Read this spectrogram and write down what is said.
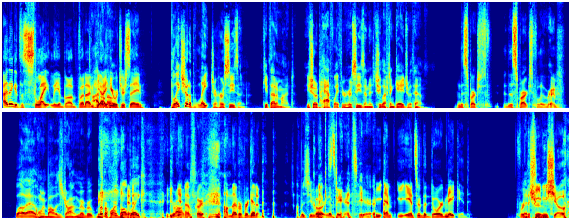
I think it's a slightly above, but I'm, I I, hear what you're saying. Blake showed up late to her season. Keep that in mind. He showed up halfway through her season and she left engaged with him. And the sparks, the sparks flew, right? Well, that hornball was drawn. Remember, remember hornball Blake? Drawn. Yeah, of course. I'll never forget him. I wish he Of would make an appearance here. He em- he answered the door naked for That's the true. TV show.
